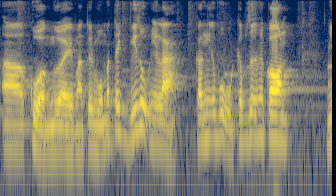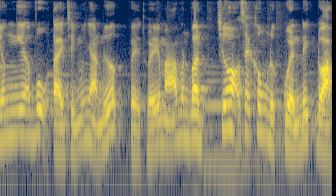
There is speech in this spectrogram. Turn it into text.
uh, của người mà tuyên bố mất tích, ví dụ như là các nghĩa vụ cấp dưỡng cho con, những nghĩa vụ tài chính với nhà nước về thuế má, vân vân, chứ họ sẽ không được quyền định đoạt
